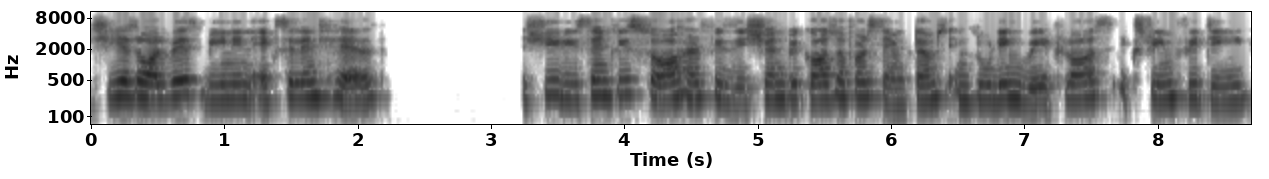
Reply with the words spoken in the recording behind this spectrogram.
She has always been in excellent health. She recently saw her physician because of her symptoms, including weight loss, extreme fatigue.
